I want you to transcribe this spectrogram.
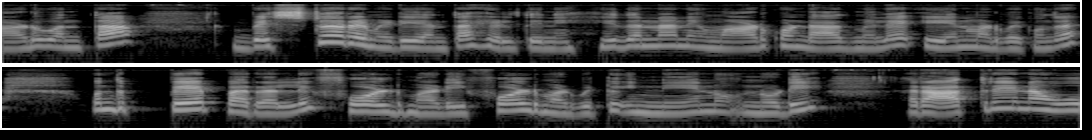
ಮಾಡುವಂಥ ಬೆಸ್ಟ್ ರೆಮಿಡಿ ಅಂತ ಹೇಳ್ತೀನಿ. ಇದನ್ನು ನೀವು ಮಾಡ್ಕೊಂಡಾದಮೇಲೆ ಏನು ಮಾಡಬೇಕು ಅಂದರೆ, ಒಂದು ಪೇಪರಲ್ಲಿ ಫೋಲ್ಡ್ ಮಾಡಿ, ಫೋಲ್ಡ್ ಮಾಡಿಬಿಟ್ಟು ಇನ್ನೇನು ನೋಡಿ, ರಾತ್ರಿ ನಾವು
